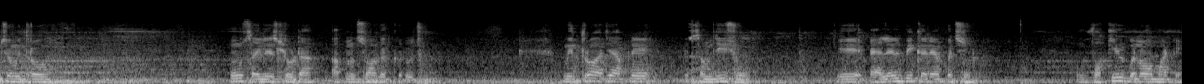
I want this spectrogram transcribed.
છો મિત્રો? હું શૈલેષ લોટા આપનું સ્વાગત કરું છું. મિત્રો, આજે આપણે સમજીશું કે એલએલબી કર્યા પછી વકીલ બનવા માટે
